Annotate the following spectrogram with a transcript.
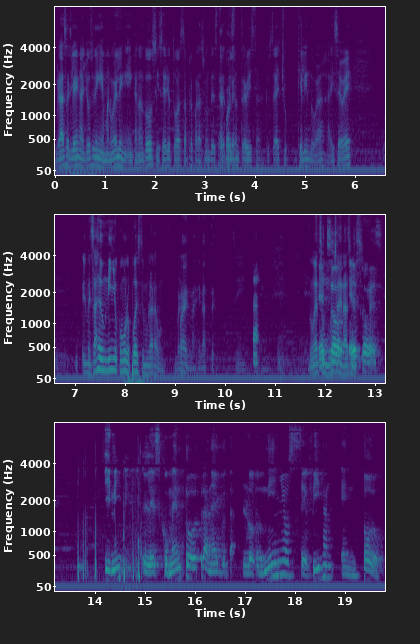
Gracias, Glenn, a Jocelyn y Emanuel en, Canal 2 y serio toda esta preparación de, este, esta entrevista que usted ha hecho. Qué lindo, ¿verdad? Ahí se ve. Eh, el mensaje de un niño, ¿cómo lo puede estimular a uno? Bueno, imagínate. Sí. Ah. muchas gracias. Eso es. Y miren, les comento otra anécdota. Los niños se fijan en todo,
